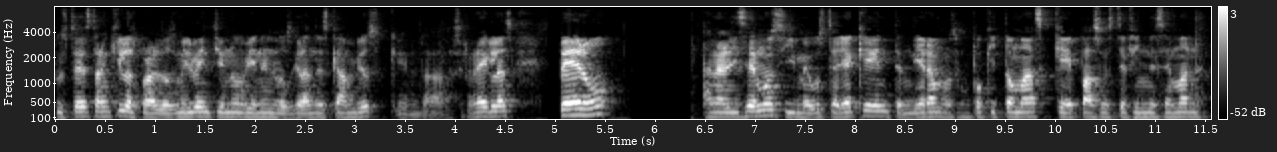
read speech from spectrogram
ustedes tranquilos, para el 2021 vienen los grandes cambios en las reglas, pero analicemos y me gustaría que entendiéramos un poquito más qué pasó este fin de semana.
